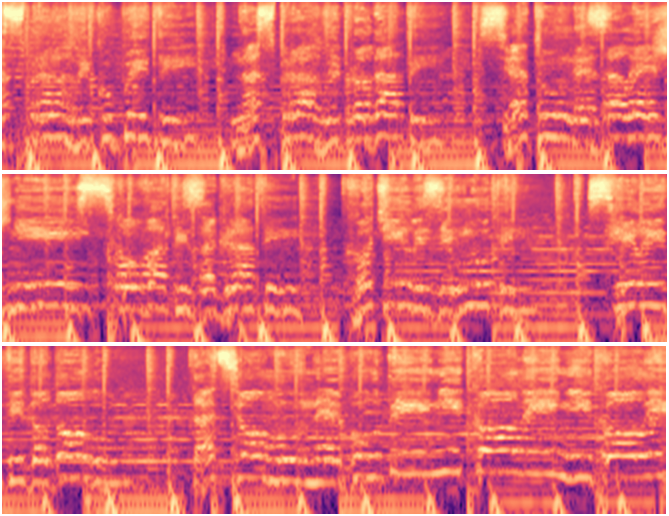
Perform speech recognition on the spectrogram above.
Нас прагли купити, нас прагли продати, святу незалежність сховати за грати, хотіли зігнути, схилити додолу, та цьому не бути ніколи, ніколи.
